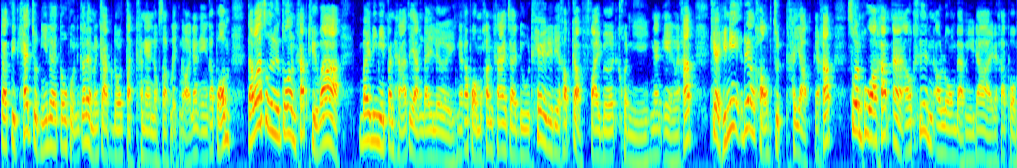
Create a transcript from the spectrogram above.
แต่ติดแค่จุดนี้เลยตัวหุ่นก็เลยเหมือนกับโดนตัดคะแนนลงสักเล็กน้อยนั่นเองครับผมแต่ว่าส่วนอื่นตัวอื่นครับถือว่าไม่ได้มีปัญหาแต่อย่างใดเลยนะครับผมค่อนข้างจะดูเท่ดียวครับกับไฟเบิร์ดคนนี้นั่นเองนะครับโอเคทีนี้เรื่องของจุดขยับนะครับส่วนหัวครับอ่าเอาขึ้นเอาลงแบบนี้ได้นะครับผม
